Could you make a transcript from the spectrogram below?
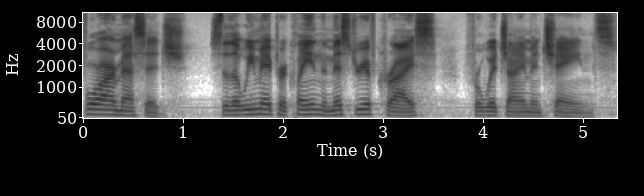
for our message so that we may proclaim the mystery of Christ for which I am in chains.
